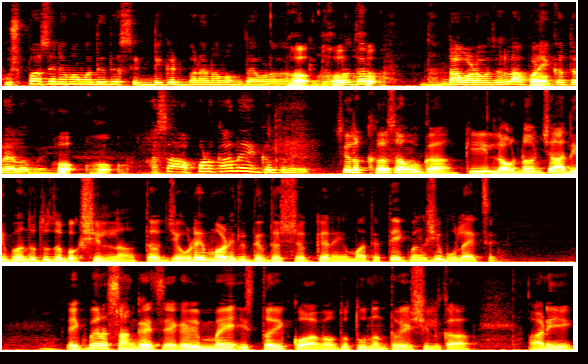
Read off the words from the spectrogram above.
पुष्पा सिनेमामध्ये ते सिंडिकेट बनाना बघताय हो, की तुम्हाला जर धंदा वाढवायचा असेल आपण एकत्र यायला पाहिजे. हो हो. असं आपण का नाही एकत्र येत? तुला खरं सांगू का की लॉकडाऊनच्या आधीपर्यंत तुझं बघशील ना तर जेवढे मराठी दिग्दर्शक निर्माते ते एकमेकांशी बोलायचे एकमेकांना सांगायचं आहे का मै इस तारीख को आ तू नंतर येशील का? आणि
